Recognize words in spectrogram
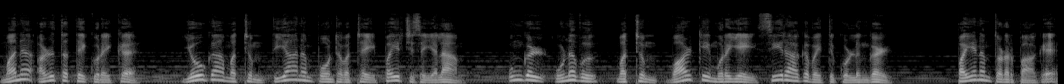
மன அழுத்தத்தை குறைக்க யோகா மற்றும் தியானம் போன்றவற்றை பயிற்சி செய்யலாம். உங்கள் உணவு மற்றும் வாழ்க்கை முறையை சீராக வைத்துக் கொள்ளுங்கள். பயணம் தொடர்பாக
